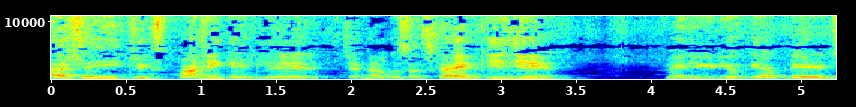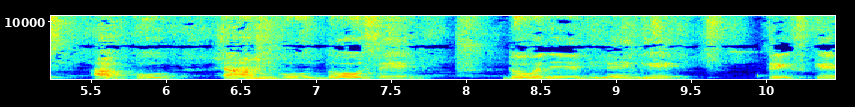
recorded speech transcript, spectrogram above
ऐसे ही ट्रिक्स पाने के लिए चैनल को सब्सक्राइब कीजिए। मेरी वीडियो के अपडेट्स आपको शाम को दो से दो बजे मिलेंगे ट्रिक्स के।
